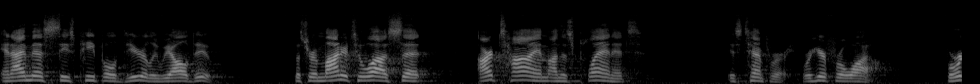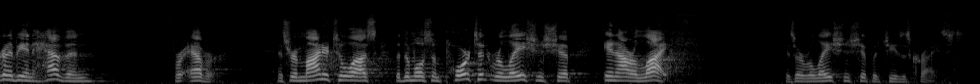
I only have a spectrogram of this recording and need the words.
And I miss these people dearly. We all do. But it's a reminder to us that our time on this planet is temporary. We're here for a while. But we're going to be in heaven forever. It's a reminder to us that the most important relationship in our life is our relationship with Jesus Christ.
